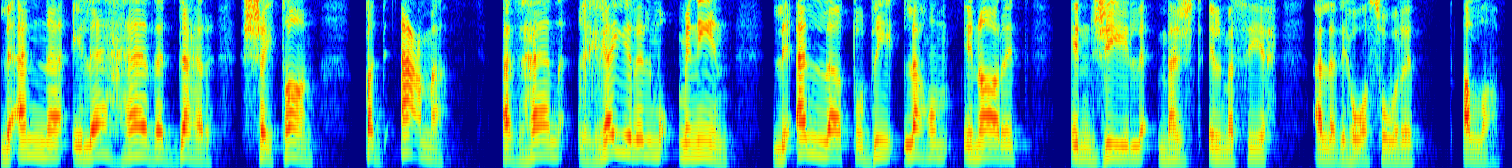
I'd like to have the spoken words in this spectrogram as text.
لأن إله هذا الدهر الشيطان قد أعمى أذهان غير المؤمنين لئلا تضيء لهم إنارة إنجيل مجد المسيح الذي هو صورة الله.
